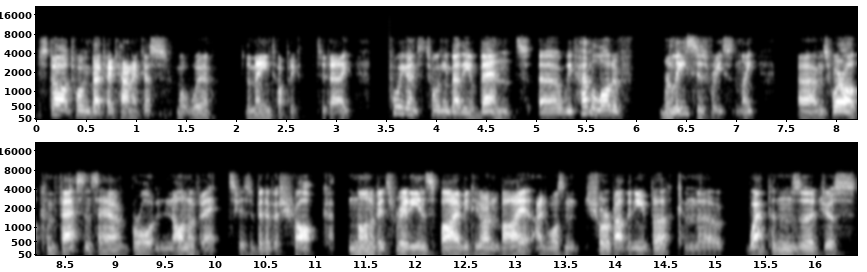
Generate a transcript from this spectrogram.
start talking about Titanicus, what we're the main topic today. Before we go into talking about the event, uh, we've had a lot of releases recently. Um, it's where I'll confess and say I've brought none of it, which is a bit of a shock. None of it's really inspired me to go out and buy it. I wasn't sure about the new book, and the weapons are just.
